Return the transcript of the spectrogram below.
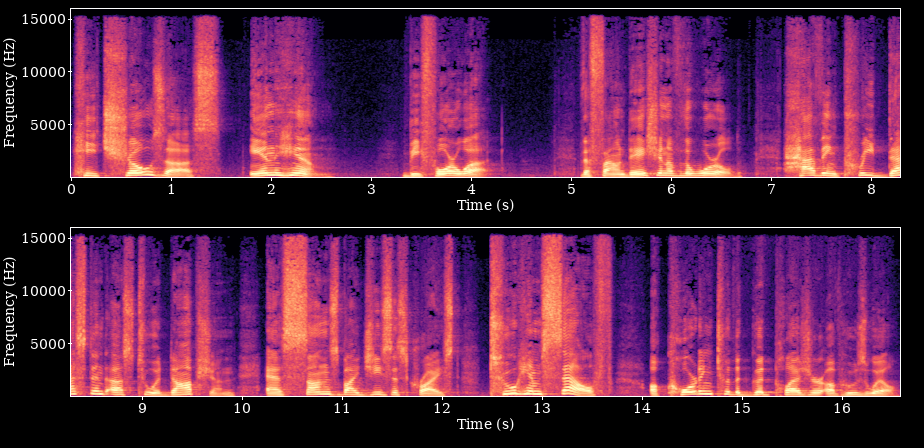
He chose us in Him before what? The foundation of the world, having predestined us to adoption as sons by Jesus Christ to Himself according to the good pleasure of whose will?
